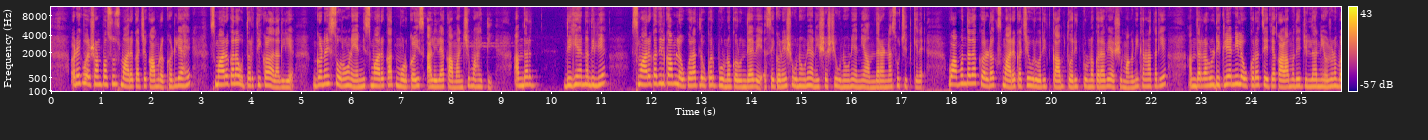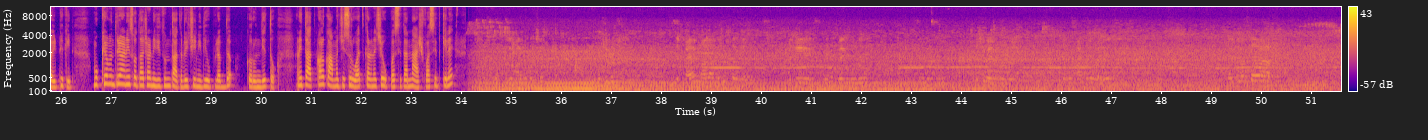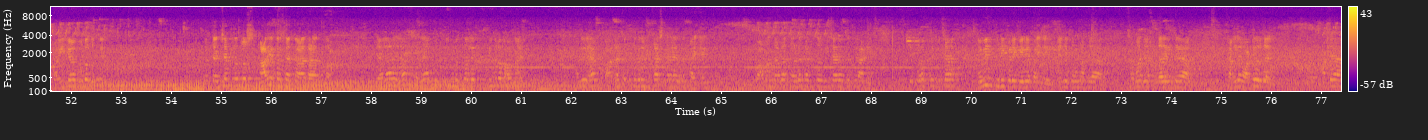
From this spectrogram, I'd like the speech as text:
अनेक वर्षांपासून स्मारकाचे काम रखडले आहे. स्मारकाला उतरती कळा लागली आहे. गणेश सोनवणे यांनी स्मारकात मोडकळीस आलेल्या कामांची माहिती आमदार दिघे यांना दिली आहे. स्मारकातील काम लवकरात लवकर पूर्ण करून द्यावे असे गणेश उन्हवणे आणि शशी उन्हवणे यांनी आमदारांना सूचित केले. वामनदादा कर्डक स्मारकाचे उर्वरित काम त्वरित पूर्ण करावे अशी मागणी करण्यात आली आहे. आमदार राहुल ढिकले यांनी लवकरच येत्या काळामध्ये जिल्हा नियोजन बैठकीत मुख्यमंत्री आणि स्वतःच्या निधीतून तातडीची निधी उपलब्ध करून देतो आणि तात्काळ कामाची सुरुवात करण्याचे उपस्थितांना आश्वासित केले तुझे मार्गदर्शन मुख्यमंत्री जे कायम मला मदत करतात असे गणेशभाई बोलणे शशीबाई बोलणे सर्व मान्य झाले त्याच्या आता बाई जेव्हा बोलत होते. तर त्यांच्यातला जो कार्यकर्ता आहे काळा काळातला ज्याला या सगळ्या गोष्टींबद्दल एक तीव्र भावना आहे. आणि ह्या भागाचा कुठेतरी विकास करायला पाहिजे. वामनदादा कर्णकांचं विचाराचं जे आहे ते परत ते विचार नवीन पिढीकडे गेले पाहिजे जेणेकरून आपल्या समाजात सुधारेल त्या चांगल्या वाटेवर जाईल. अशा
